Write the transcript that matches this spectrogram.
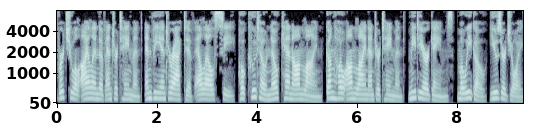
Virtual Island of Entertainment Envy Interactive LLC, Hokuto no Ken Online Gung Ho Online Entertainment, Meteor Games, Moego Userjoy,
